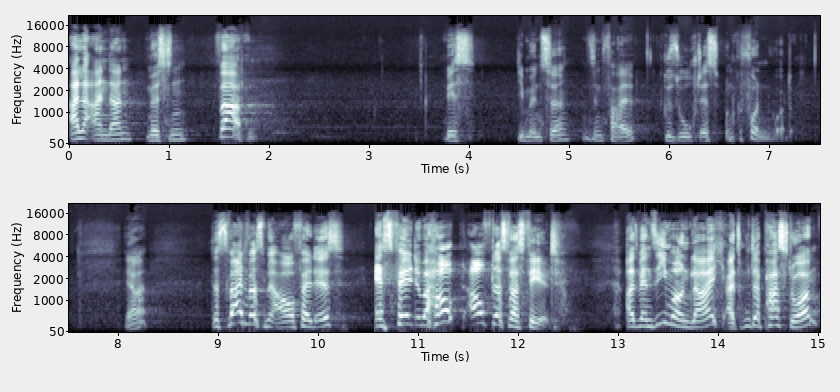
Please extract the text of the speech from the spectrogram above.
Alle anderen müssen warten. Bis die Münze in diesem Fall gesucht ist und gefunden wurde. Ja? Das Zweite, was mir auffällt, ist, es fällt überhaupt auf, dass was fehlt. Also wenn Simon gleich als guter Pastor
